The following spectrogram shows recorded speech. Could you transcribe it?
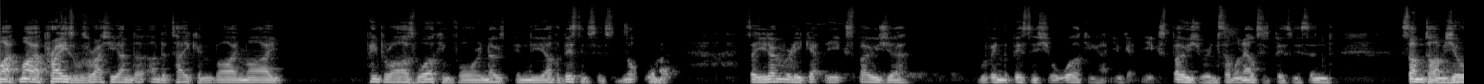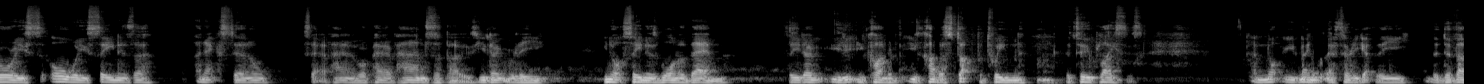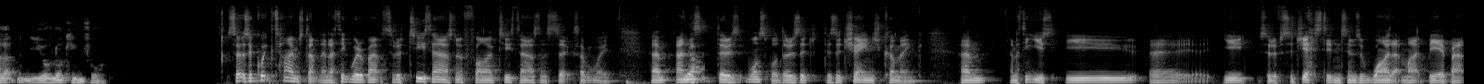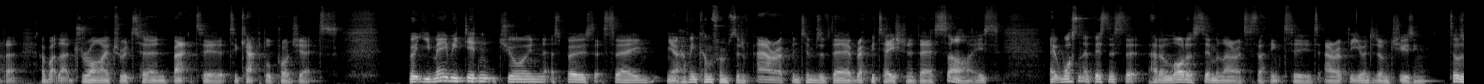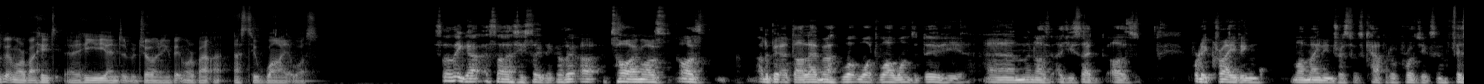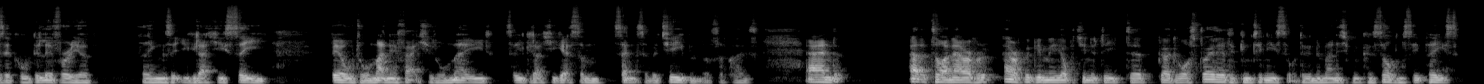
my, my appraisals were actually under, undertaken by my people I was working for in those in the other businesses, not So you don't really get the exposure within the business you're working at. You get the exposure in someone else's business, and sometimes you're always always seen as a an external set of hands or a pair of hands. I suppose you don't really you're not seen as one of them, so you don't you, you kind of you kind of stuck between the two places and not you may not necessarily get the the development you're looking for. So as a quick timestamp, then I think we're about sort of 2005, 2006, haven't we? Um, and yeah. there's, there's, once more there's a there's a change coming, um, and I think you you uh, you sort of suggested in terms of why that might be about that about that drive to return back to to capital projects. But you maybe didn't join, I suppose, let's say, you know, having come from sort of Arup in terms of their reputation and their size, it wasn't a business that had a lot of similarities, I think, to, to Arup that you ended up choosing. Tell us a bit more about who uh, who you ended up joining, a bit more about as to why it was. So I think, uh, as you say, I at the time I was I was had a bit of dilemma. What what do I want to do here? Um, and I, as you said, I was pretty craving. My main interest was capital projects and physical delivery of things that you could actually see built or manufactured or made, so you could actually get some sense of achievement, I suppose. And at the time, Arup had given me the opportunity to go to Australia to continue sort of doing the management consultancy piece.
